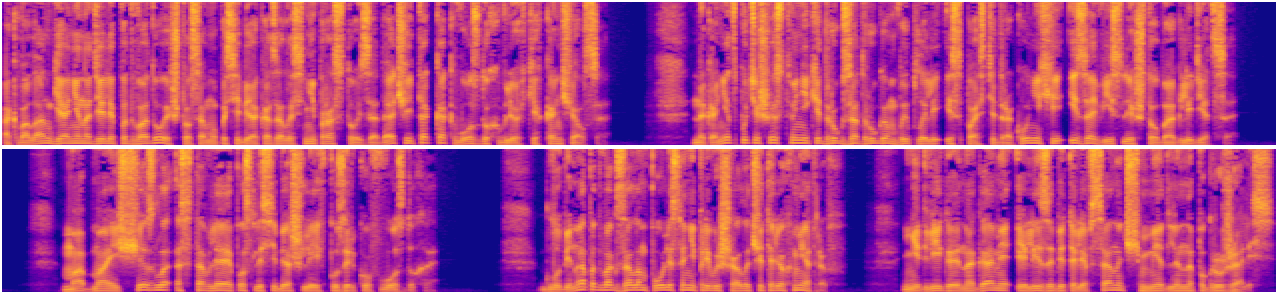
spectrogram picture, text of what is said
Акваланги они надели под водой, что само по себе оказалось непростой задачей, так как воздух в легких кончался. Наконец путешественники друг за другом выплыли из пасти драконихи и зависли, чтобы оглядеться. Мабма исчезла, оставляя после себя шлейф пузырьков воздуха. Глубина под вокзалом полиса не превышала 4 метров. Не двигая ногами, Элизабет и Левсаныч медленно погружались.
